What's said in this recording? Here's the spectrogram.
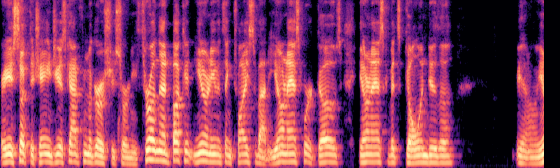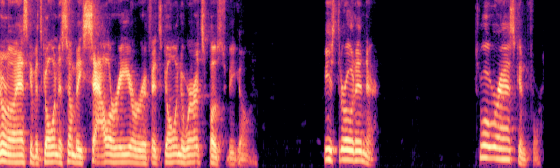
Or you took the change you just got from the grocery store and you throw it in that bucket and you don't even think twice about it. You don't ask where it goes. You don't ask if it's going to the, you know, you don't ask if it's going to somebody's salary or if it's going to where it's supposed to be going. You just throw it in there. That's what we're asking for.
